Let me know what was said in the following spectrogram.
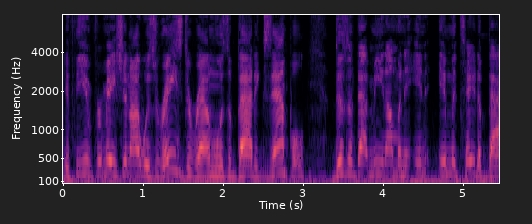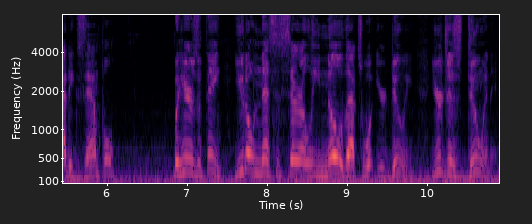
if the information I was raised around was a bad example, doesn't that mean I'm going to imitate a bad example? But here's the thing you don't necessarily know that's what you're doing, you're just doing it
